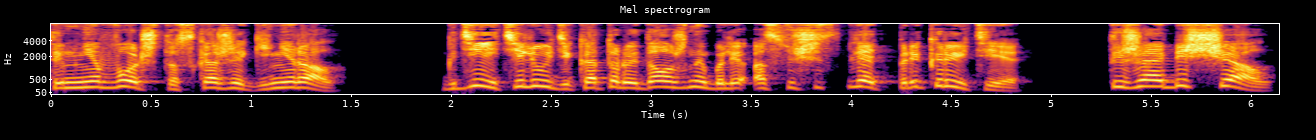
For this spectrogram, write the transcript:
Ты мне вот что скажи, генерал. Где эти люди, которые должны были осуществлять прикрытие? Ты же обещал!»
